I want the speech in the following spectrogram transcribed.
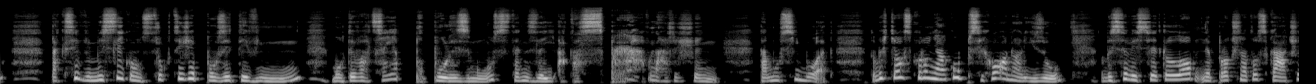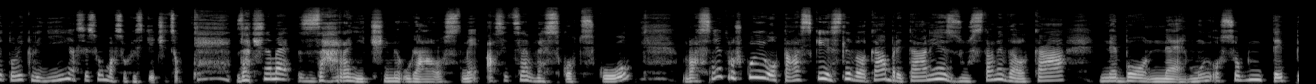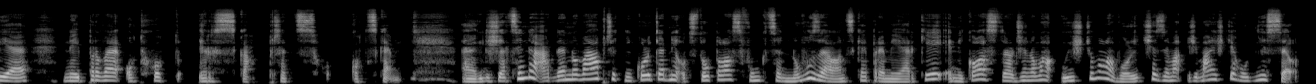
tak si vymyslí konstrukci, že pozitivní motivace je populismus, ten zlý a ta správná řešení, ta musí bolet. To bych chtěl skoro nějakou psychoanalýzu, aby se vysvětlilo, proč na to skáče tolik lidí, asi jsou masochisti, či co. Začneme zahraničními událostmi a sice ve Skotsku. Vlastně trošku i otázky, jestli Velká Británie zůstane velká nebo ne. Můj osobní typ je je nejprve odchod Irska před Skotskem. Eh, když Jacinda Ardenová před několika dny odstoupila z funkce novozélandské premiérky, Nikola Sturgeonová ujišťovala voliče, že má ještě hodně sil.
